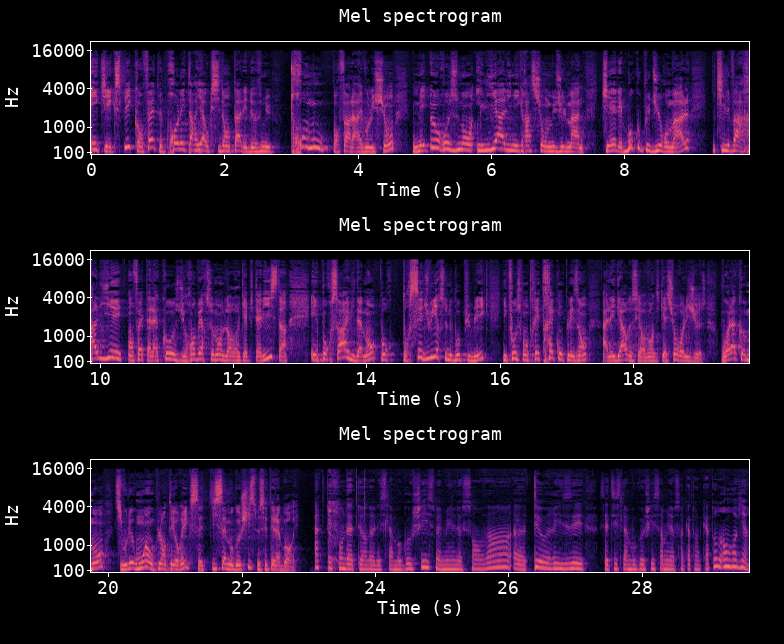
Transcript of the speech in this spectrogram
et qui explique qu'en fait, le prolétariat occidental est devenu trop mou pour faire la révolution, mais heureusement, il y a l'immigration musulmane qui, elle, est beaucoup plus dure au mal, qu'il va rallier, en fait, à la cause du renversement de l'ordre capitaliste. Et pour ça, évidemment, pour, pour séduire ce nouveau public, il faut se montrer très complaisant à l'égard de ces revendications religieuses. Voilà comment, si vous voulez, au moins au plan théorique, cet islamo-gauchisme s'est élaboré. Acte fondateur de l'islamo-gauchisme, 1920, euh, théorisé cet islamo-gauchisme en 1994. On revient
